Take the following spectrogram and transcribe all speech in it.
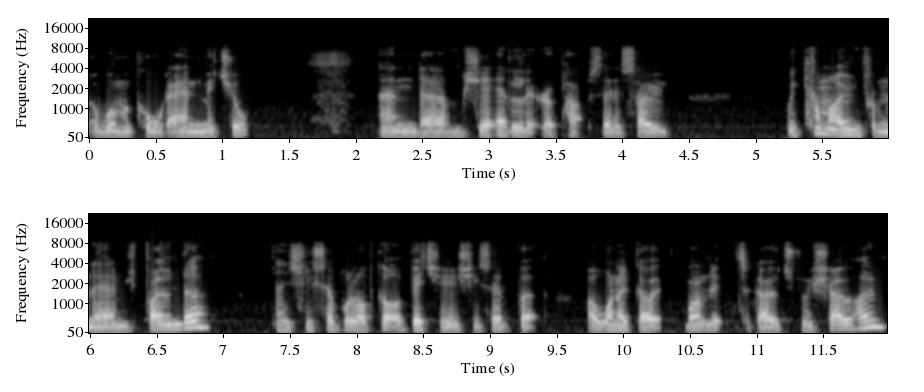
a woman called Anne Mitchell, and um, she had a litter of pups there. So we come home from there and phoned her, and she said, "Well, I've got a bitch here." She said, "But I want to go, want it to go to a show home,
